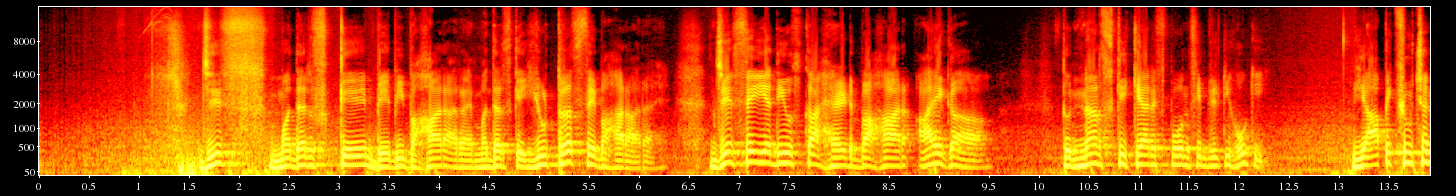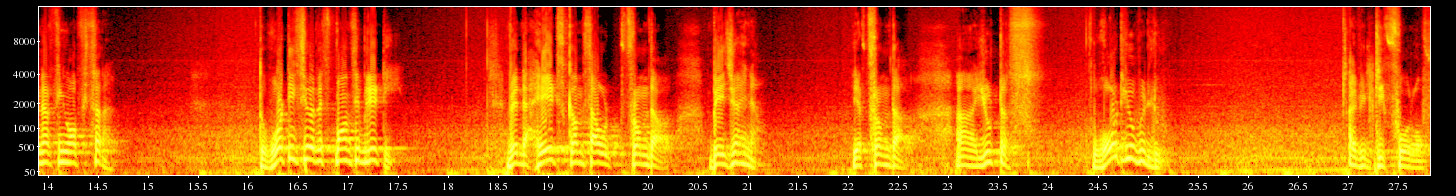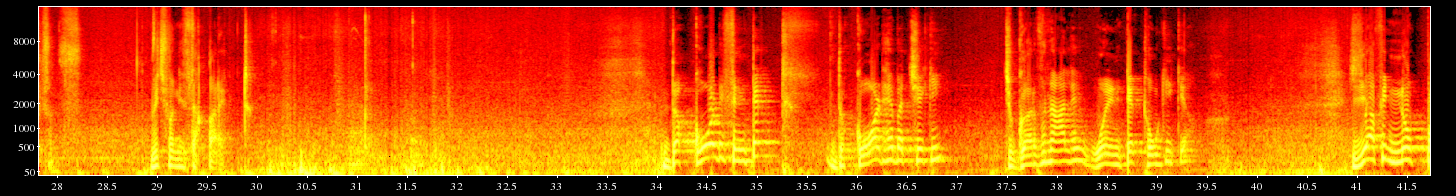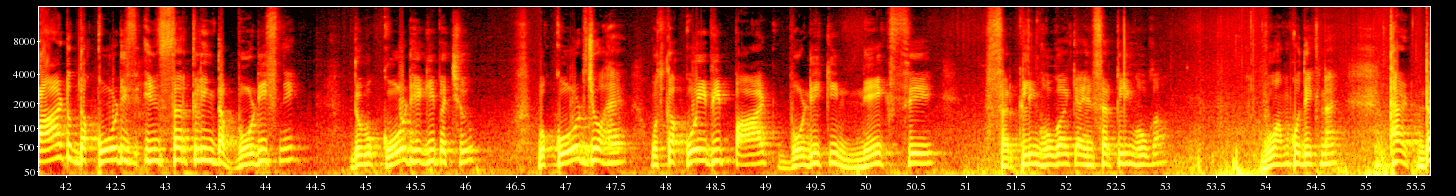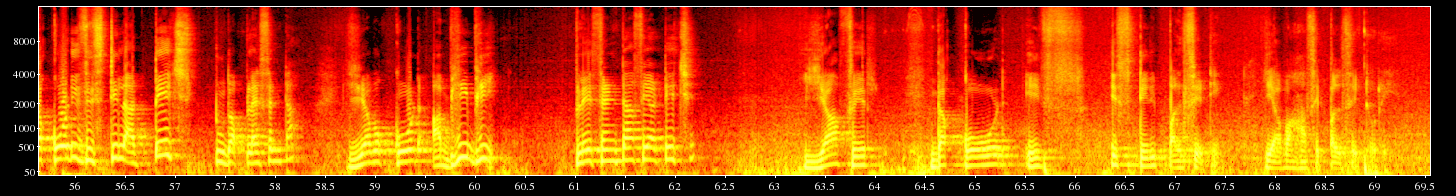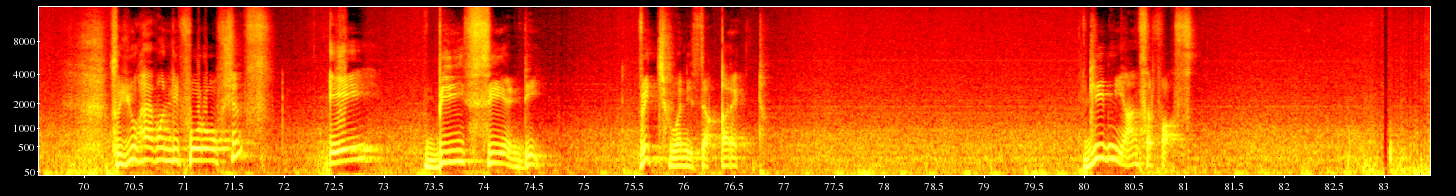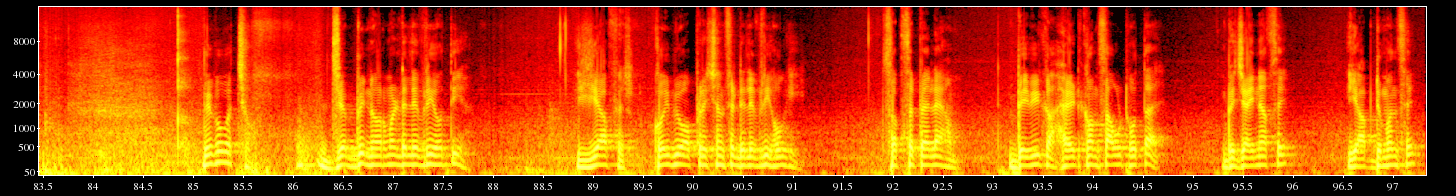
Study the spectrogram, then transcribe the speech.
जिस मदर्स के बेबी बाहर आ रहा है मदर्स के यूट्रस से बाहर आ रहा है, जैसे यदि उसका हेड बाहर आएगा तो नर्स की क्या रिस्पॉन्सिबिलिटी होगी? या आप एक फ्यूचर नर्सिंग ऑफिसर हैं। तो what is your responsibility when the heads comes out from the vagina या from the uterus what you will do I will give four option which one is the correct the cord is intact the cord है बच्चे की। जो गर्भनाल है, वो intact होगी क्या? या फिर no part of the cord is encircling the body snake जो वो कोड हैगी बच्चों। वो कोड जो है, उसका कोई भी पार्ट बॉडी की नेक से सर्कलिंग होगा क्या? इनसर्कलिंग होगा। वो हमको देखना है। Third the cord is still attach to the placenta या वो कोड अभी भी प्लेसेंटा से अटैच है। या फिर the cord is still pulsating या वहाँ से पल्सेट हो रही है। So you have only four options A B C and D Which one is the correct? Give me answer fast. देखो बच्चों, जब भी नॉर्मल डिलीवरी होती है, या फिर कोई भी ऑपरेशन से डिलीवरी होगी, सबसे पहले हम बेबी का हेड कम्स आउट होता है बेजाइना से या अपडमन से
